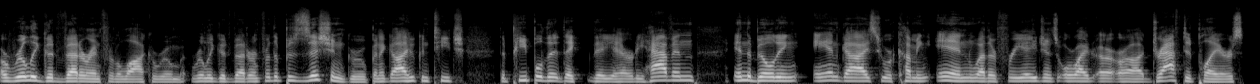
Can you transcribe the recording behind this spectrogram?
a really good veteran for the locker room, really good veteran for the position group, and a guy who can teach the people that they, they already have in in the building and guys who are coming in, whether free agents or, or uh, drafted players.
